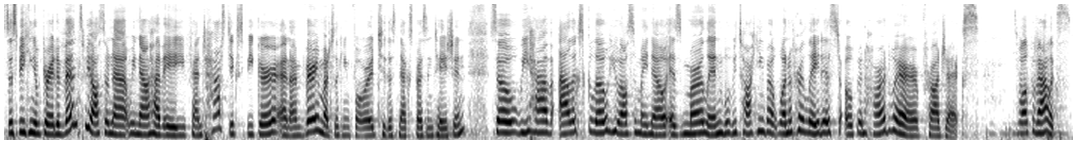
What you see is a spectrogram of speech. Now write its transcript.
So speaking of great events, we also now we now have a fantastic speaker, and I'm very much looking forward to this next presentation. So we have Alex Glow, who you also may know as Merlin, will be talking about one of her latest open hardware projects. So welcome, Alex.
